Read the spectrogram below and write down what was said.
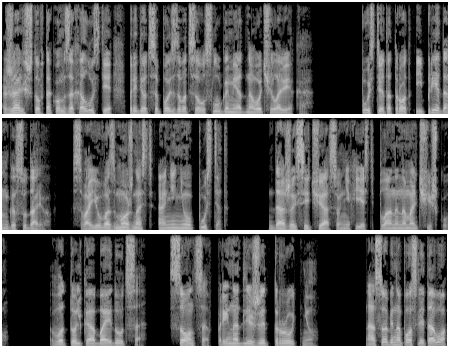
Жаль, что в таком захолустье придется пользоваться услугами одного человека. Пусть этот род и предан государю, свою возможность они не упустят. Даже сейчас у них есть планы на мальчишку. Вот только обойдутся. Солнце принадлежит трутню. Особенно после того,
